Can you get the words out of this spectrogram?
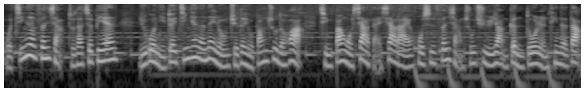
我今天的分享就到这边。如果你对今天的内容觉得有帮助的话，请帮我下载下来，或是分享出去，让更多人听得到。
